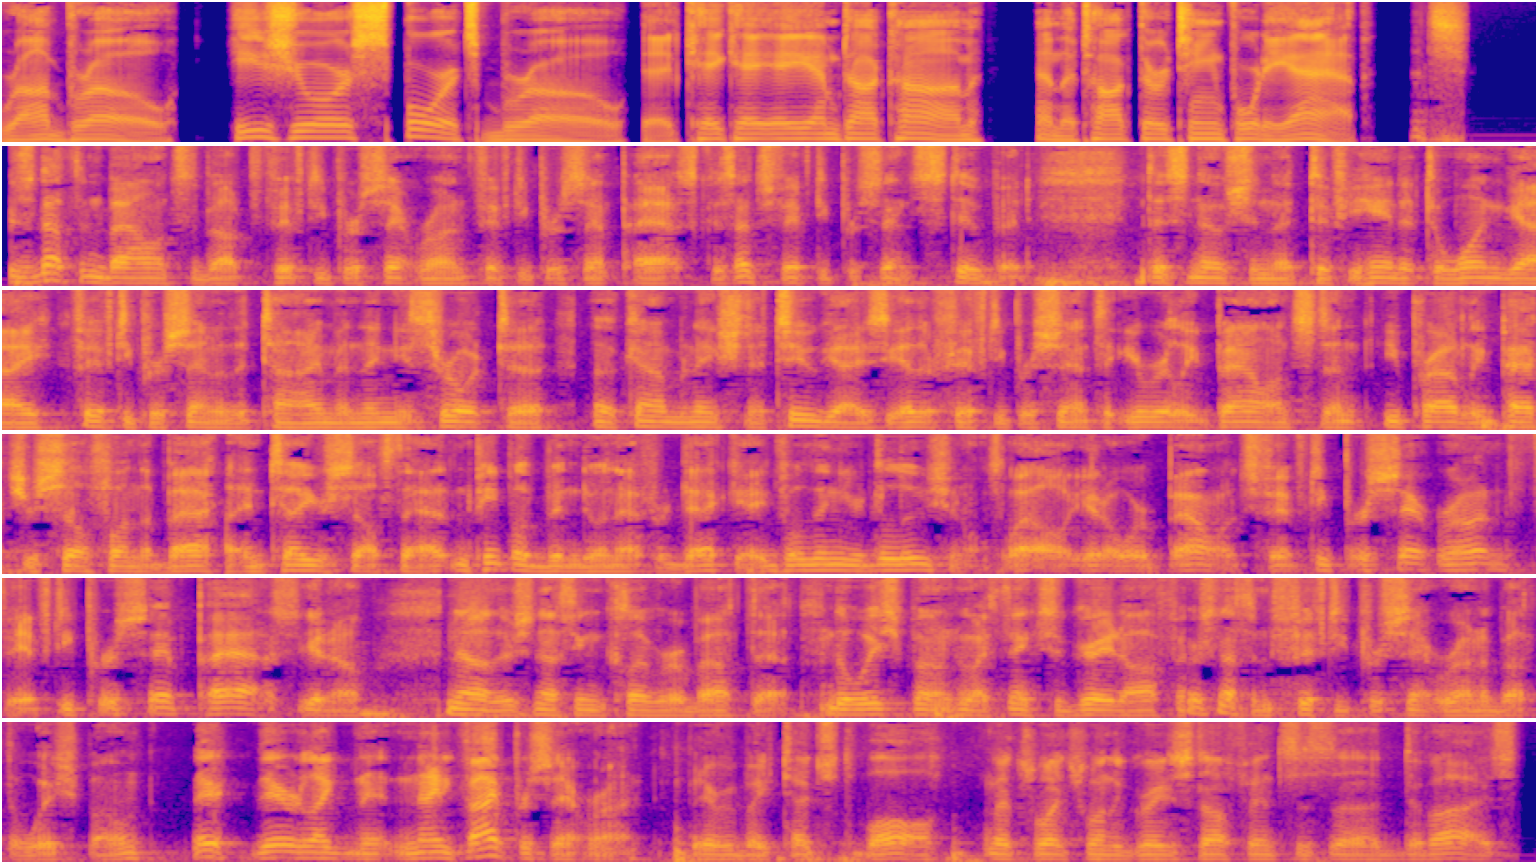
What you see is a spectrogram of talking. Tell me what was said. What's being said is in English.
Rob Breaux. He's your sports bro at kkam.com and the Talk 1340 app. There's nothing balanced about 50% run, 50% pass, because that's 50% stupid. This notion that if you hand it to one guy 50% of the time and then you throw it to a combination of two guys, the other 50%, that you're really balanced and you proudly pat yourself on the back and tell yourself that. And people have been doing that for decades. Well, then you're delusional. Well, you know, we're balanced 50% run, 50% pass, you know. No, there's nothing clever about that. The wishbone, who I think is a great offense, there's nothing 50% run about the wishbone. They're they're like ninety five percent run, but everybody touched the ball. That's why it's one of the greatest offenses uh, devised.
